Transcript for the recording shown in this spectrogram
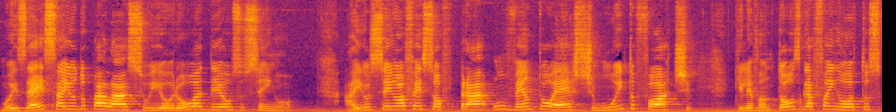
Moisés saiu do palácio e orou a Deus, o Senhor. Aí o Senhor fez soprar um vento oeste muito forte, que levantou os gafanhotos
